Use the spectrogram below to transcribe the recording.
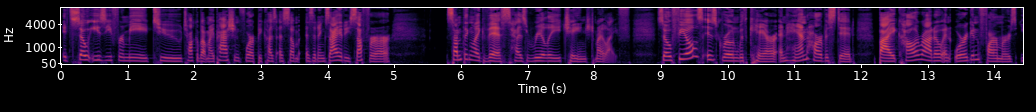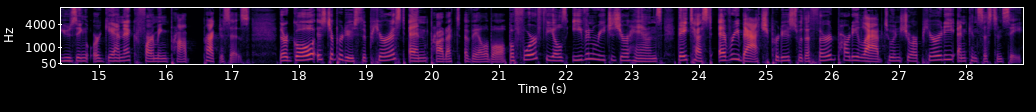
it's so easy for me to talk about my passion for it because as some as an anxiety sufferer something like this has really changed my life. So, Feals is grown with care and hand harvested by Colorado and Oregon farmers using organic farming pro- practices. Their goal is to produce the purest end product available. Before Feals even reaches your hands, they test every batch produced with a third party lab to ensure purity and consistency.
